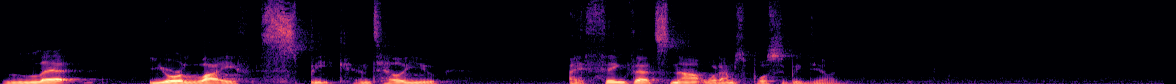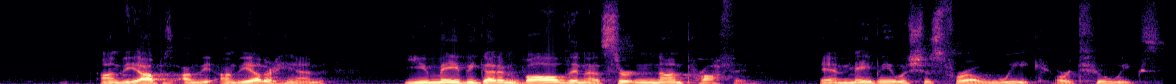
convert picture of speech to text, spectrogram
Let your life speak and tell you, I think that's not what I'm supposed to be doing. On the, opposite, on, the, on the other hand, you maybe got involved in a certain nonprofit, and maybe it was just for a week or two weeks,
